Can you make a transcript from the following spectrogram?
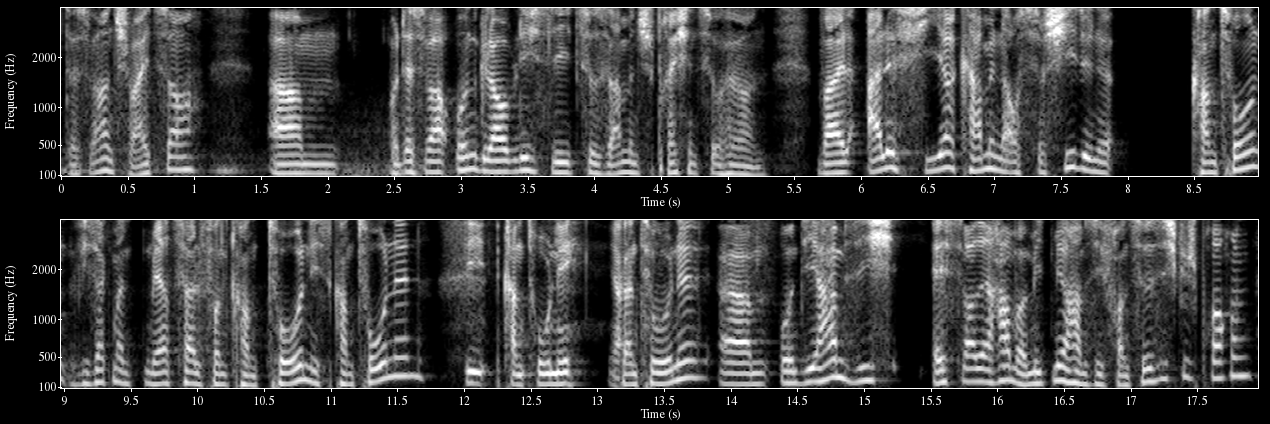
Das waren Schweizer. Ähm, und es war unglaublich, sie zusammen sprechen zu hören, weil alle vier kamen aus verschiedenen Kanton, wie sagt man Mehrzahl von Kanton, ist Kantonen? Die Kantone, ja. Kantone. Ähm, und die haben sich, es war der Hammer. Mit mir haben sie Französisch gesprochen,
